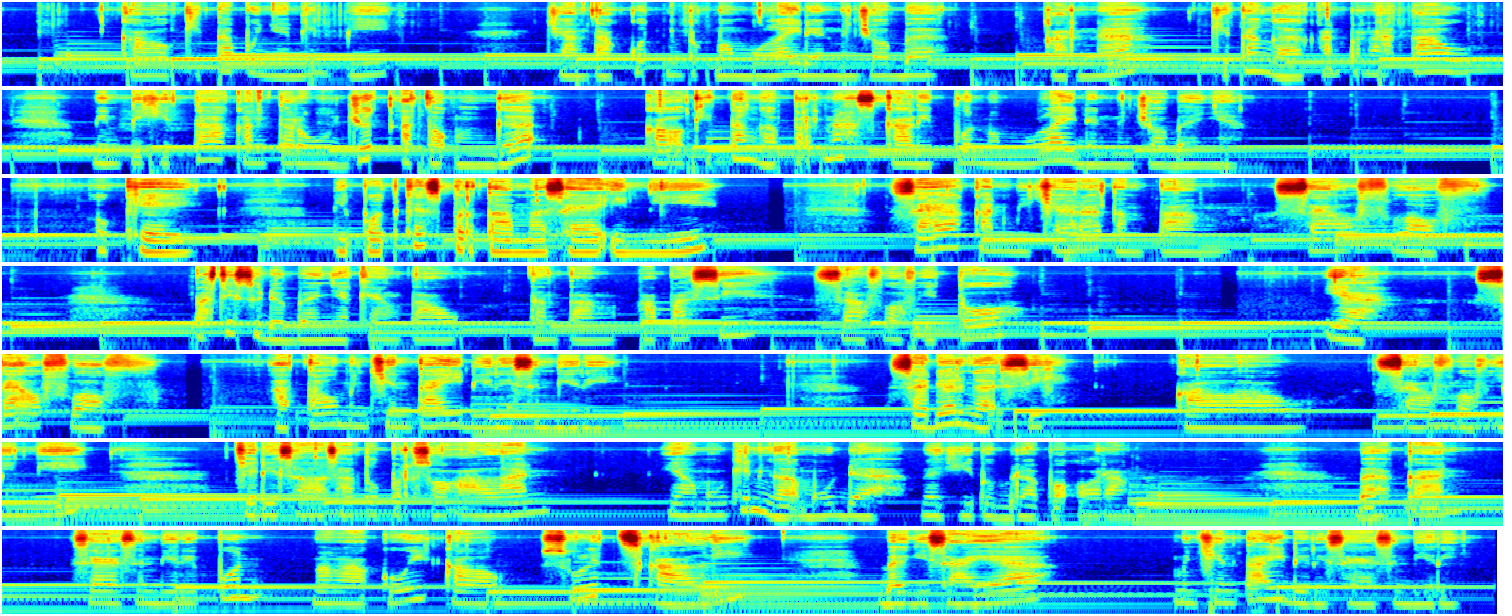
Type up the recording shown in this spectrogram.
kalau kita punya mimpi, jangan takut untuk memulai dan mencoba, karena kita nggak akan pernah tahu mimpi kita akan terwujud atau enggak kalau kita nggak pernah sekalipun memulai dan mencobanya. Oke, di podcast pertama saya ini, saya akan bicara tentang self-love. Pasti sudah banyak yang tahu tentang apa sih self-love itu. Ya, self-love atau mencintai diri sendiri. Sadar gak sih kalau self-love ini jadi salah satu persoalan yang mungkin gak mudah bagi beberapa orang. Bahkan saya sendiri pun mengakui kalau sulit sekali bagi saya mencintai diri saya sendiri.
